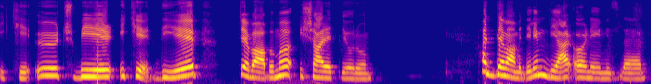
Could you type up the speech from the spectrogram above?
2, 3, 1, 2 deyip cevabımı işaretliyorum. Hadi devam edelim diğer örneğimizle.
